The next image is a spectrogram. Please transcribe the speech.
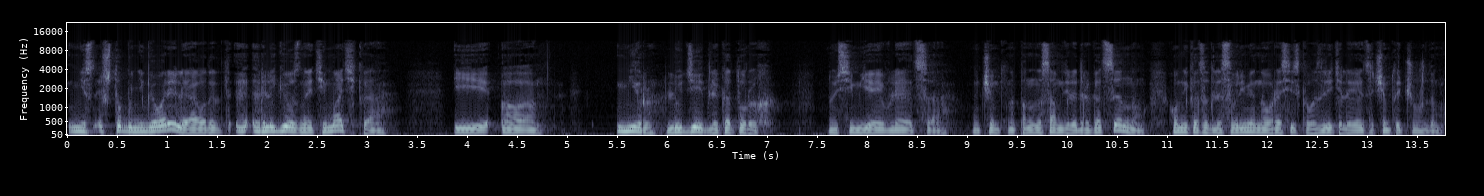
не, что бы ни говорили, а вот эта религиозная тематика и э, мир людей, для которых ну, семья является чем-то на, на самом деле драгоценным, он, мне кажется, для современного российского зрителя является чем-то чуждым.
